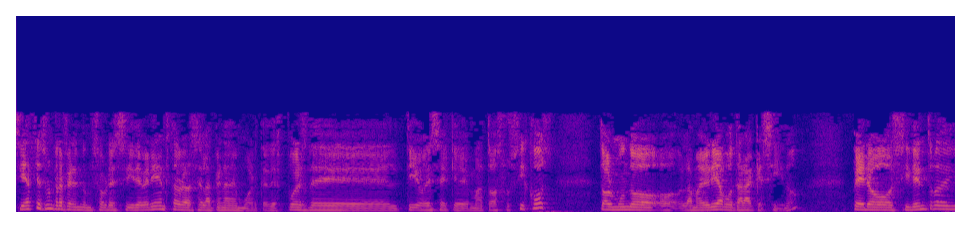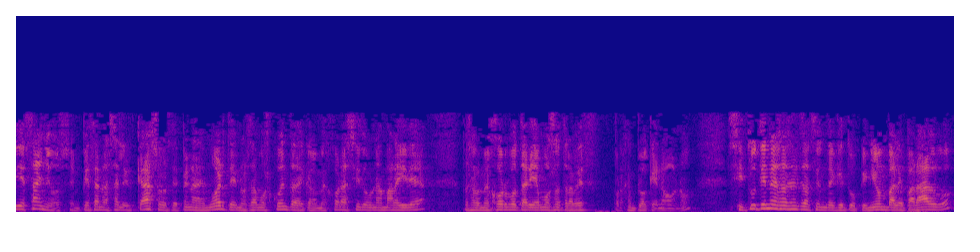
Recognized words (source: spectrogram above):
si haces un referéndum sobre si debería instaurarse la pena de muerte después del tío ese que mató a sus hijos, todo el mundo, la mayoría votará que sí, ¿no? Pero si dentro de 10 años empiezan a salir casos de pena de muerte y nos damos cuenta de que a lo mejor ha sido una mala idea, pues a lo mejor votaríamos otra vez, por ejemplo, que no, ¿no? Si tú tienes la sensación de que tu opinión vale para algo,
